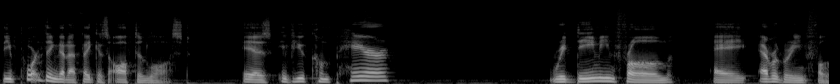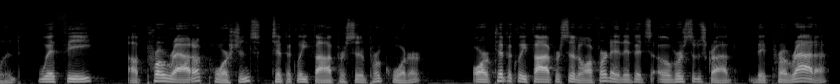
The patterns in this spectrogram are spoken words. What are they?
the important thing that I think is often lost is if you compare redeeming from a evergreen fund with the uh, pro rata portions, typically 5% per quarter, or typically 5% offered, and if it's oversubscribed, the pro rata,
